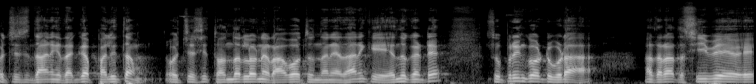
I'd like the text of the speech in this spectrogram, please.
వచ్చేసి దానికి తగ్గ ఫలితం వచ్చేసి తొందరలోనే రాబోతుందనే దానికి. ఎందుకంటే సుప్రీంకోర్టు కూడా ఆ తర్వాత సిబిఐ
